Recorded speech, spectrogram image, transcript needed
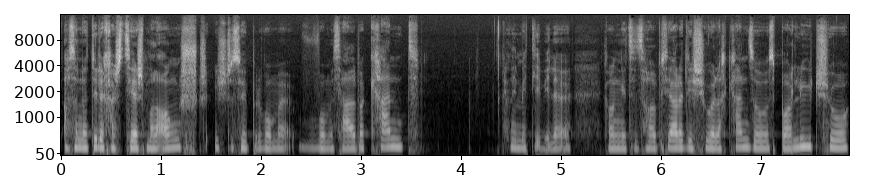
also natürlich hast du zuerst mal Angst, ist das jemand, wo man, wo man selber kennt. Weil mittlerweile gehe jetzt ein halbes Jahr in die Schule, ich kenne so ein paar Leute schon.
